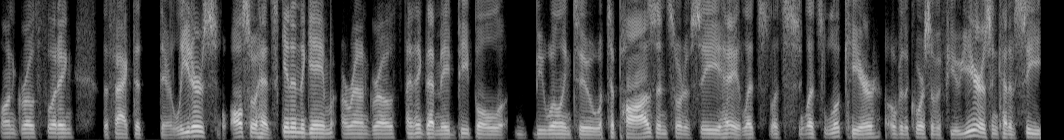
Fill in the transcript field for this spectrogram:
on growth footing, the fact that their leaders also had skin in the game around growth, I think that made people be willing to to pause and sort of see, hey, let's let's let's look here over the course of a few years and kind of see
